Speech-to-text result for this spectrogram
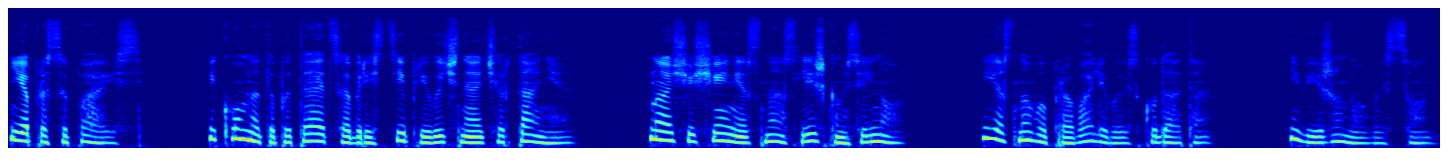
Я просыпаюсь, и комната пытается обрести привычные очертания, но ощущение сна слишком сильно, и я снова проваливаюсь куда-то и вижу новый сон.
